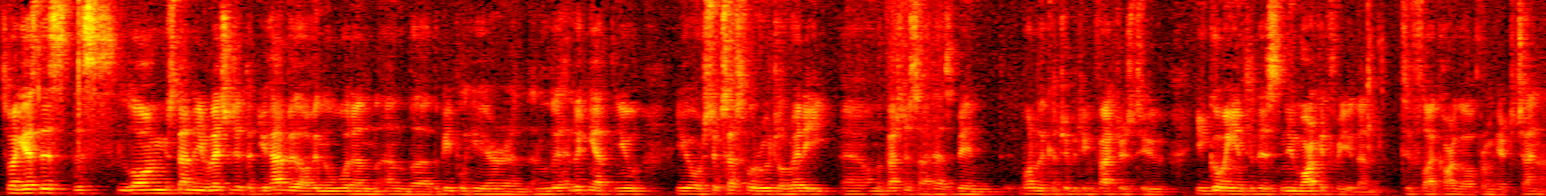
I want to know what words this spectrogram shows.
So I guess this this long-standing relationship that you have with Avinor and and uh, the people here, and, and looking at you your successful route already uh, on the passenger side has been one of the contributing factors to you going into this new market for you then to fly cargo from here to China.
